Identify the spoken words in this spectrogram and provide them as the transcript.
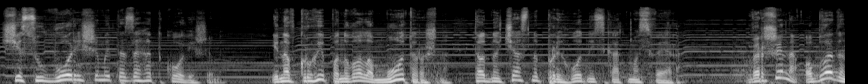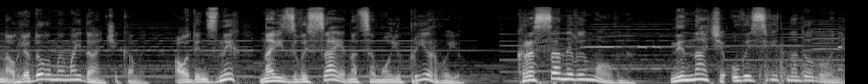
ще суворішими та загадковішими. І навкруги панувала моторошна та одночасно пригодницька атмосфера. Вершина обладнана оглядовими майданчиками, а один з них навіть звисає над самою прірвою. Краса невимовна, неначе увесь світ на долоні.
